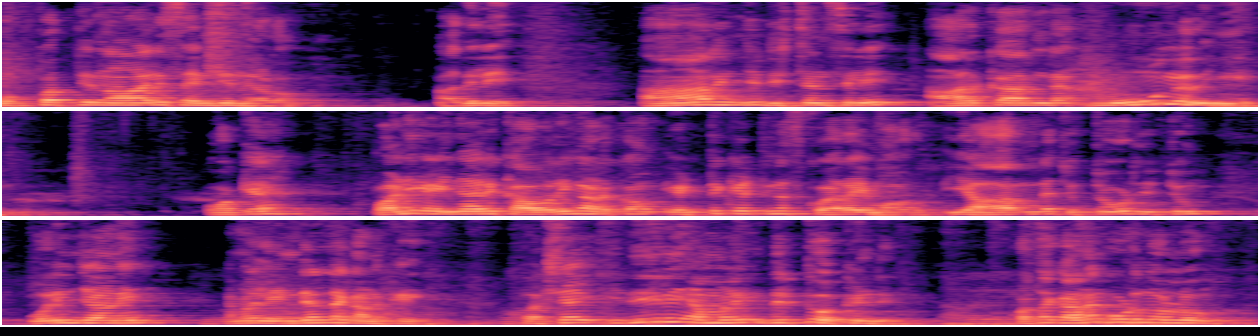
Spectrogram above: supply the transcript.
മുപ്പത്തിനാല് സെന്റി നീളം. അതിൽ ആറ് ഇഞ്ച് ഡിസ്റ്റൻസിൽ ആർക്കാറിന്റെ മൂന്ന് റിങ് ഓക്കെ? പണി കഴിഞ്ഞാൽ കവറിങ് അടക്കം എട്ട് കെട്ടിന് സ്ക്വയറായി മാറും. ഈ ആറിന്റെ ചുറ്റോട് ചുറ്റും ഒരു ഇഞ്ചാണ് നമ്മളെ ലിൻഡലിന്റെ കണക്ക്. പക്ഷേ ഇതിൽ നമ്മൾ ഇത് ഇട്ട് വെക്കുന്നുണ്ട് കുറച്ച് കനം കൂടുന്നുള്ളൂ.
